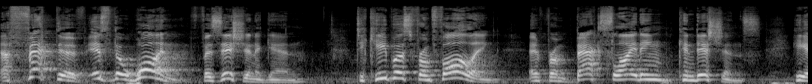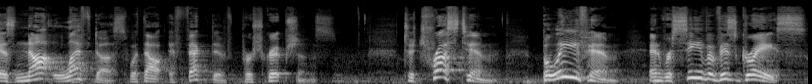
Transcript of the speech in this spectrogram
effective is the one physician again, to keep us from falling and from backsliding conditions he has not left us without effective prescriptions. To trust Him, believe Him, and receive of His grace,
